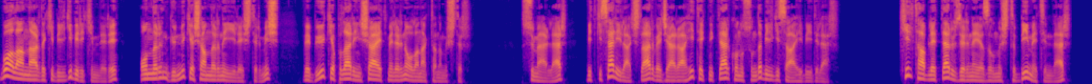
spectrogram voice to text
Bu alanlardaki bilgi birikimleri, onların günlük yaşamlarını iyileştirmiş ve büyük yapılar inşa etmelerine olanak tanımıştır. Sümerler, bitkisel ilaçlar ve cerrahi teknikler konusunda bilgi sahibiydiler. Kil tabletler üzerine yazılmış tıbbi metinler,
